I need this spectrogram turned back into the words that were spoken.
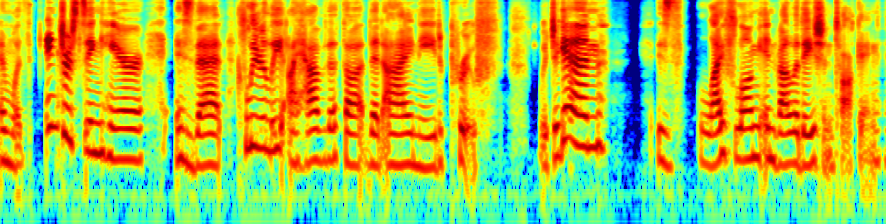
And what's interesting here is that clearly I have the thought that I need proof, which again is lifelong invalidation talking.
